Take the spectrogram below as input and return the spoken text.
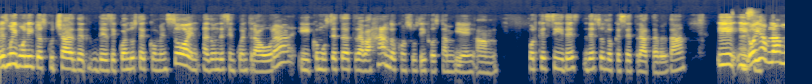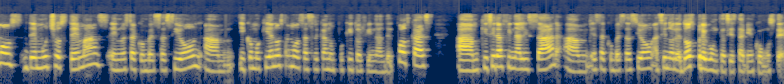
es muy bonito escuchar desde cuando usted comenzó, en, a dónde se encuentra ahora y cómo usted está trabajando con sus hijos también, porque sí, de, eso es lo que se trata, ¿verdad? Y, hoy hablamos de muchos temas en nuestra conversación y como que ya nos estamos acercando un poquito al final del podcast, quisiera finalizar esta conversación haciéndole dos preguntas, si está bien con usted.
